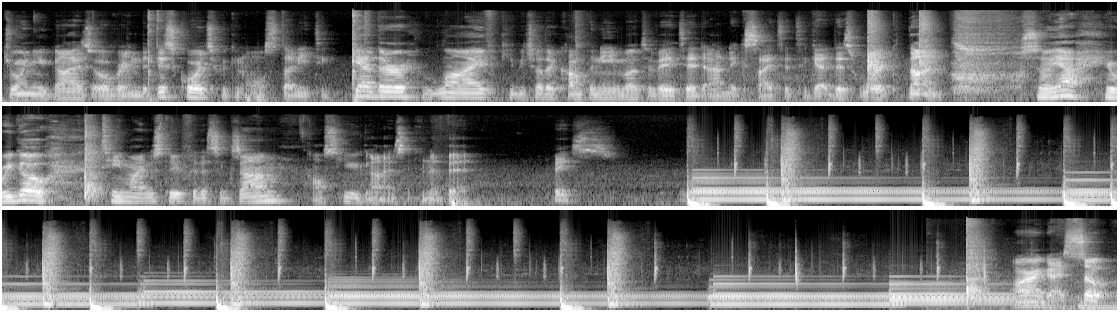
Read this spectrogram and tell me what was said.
join you guys over in the Discord so we can all study together live, keep each other company, motivated, and excited to get this work done. So yeah, here we go. T minus three for this exam. I'll see you guys in a bit. Peace. All right, guys, so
